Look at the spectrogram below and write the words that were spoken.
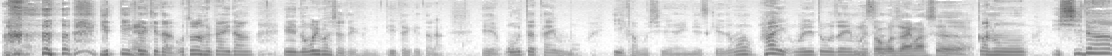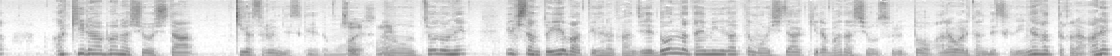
言っていただけたら、大人の階段、えー登りましたというふうに言っていただけたら、えーお歌タイムもいいかもしれないんですけれども。はいおめでとうございまおめですとうございます。あの石田明話をした気がするんですけれども。そうですね。あのちょうどねゆきさんといえばっていう風な感じでどんなタイミングであっても石田明話をすると現れたんですけどいなかったからあれ？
